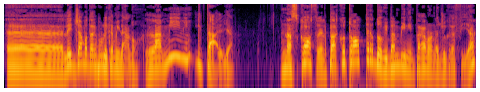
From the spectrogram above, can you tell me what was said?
Eh, leggiamo da Repubblica Milano, la Mini Italia nascosta nel parco Trotter dove i bambini imparavano la geografia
